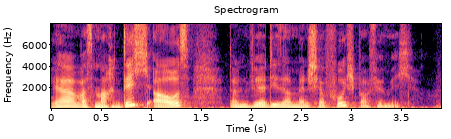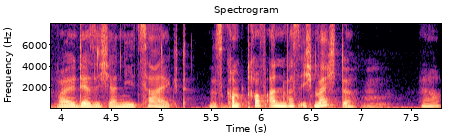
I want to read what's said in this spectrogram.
Ja, was macht dich aus? Dann wäre dieser Mensch ja furchtbar für mich, weil der sich ja nie zeigt. Es kommt drauf an, was ich möchte. Ja.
